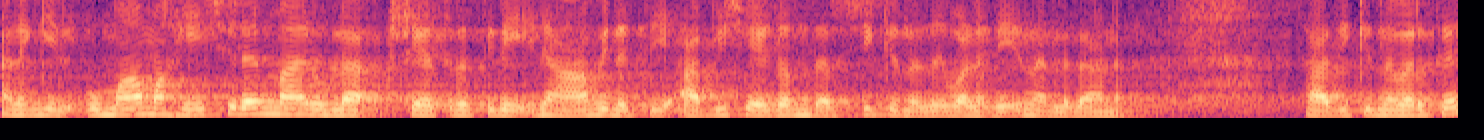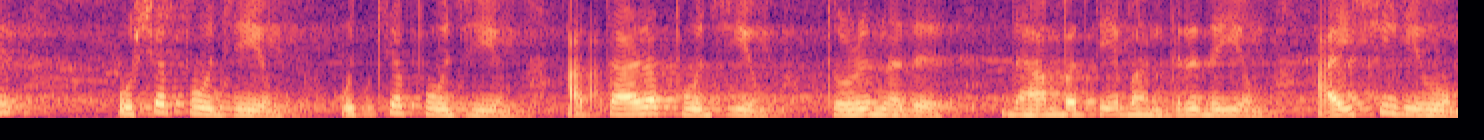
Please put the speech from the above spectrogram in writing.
അല്ലെങ്കിൽ ഉമാമഹേശ്വരന്മാരുള്ള ക്ഷേത്രത്തിലെ രാവിലത്തെ അഭിഷേകം ദർശിക്കുന്നത് വളരെ നല്ലതാണ്. സാധിക്കുന്നവർക്ക് ഉഷപൂജയും ഉച്ചപൂജയും അത്താഴപൂജയും തൊഴുന്നത് ദാമ്പത്യ ഭദ്രതയും ഐശ്വര്യവും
